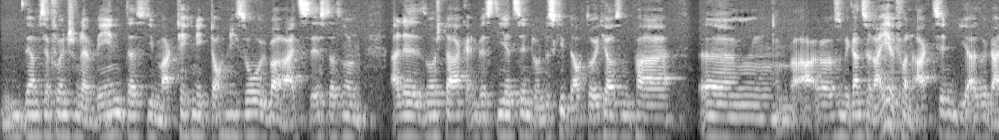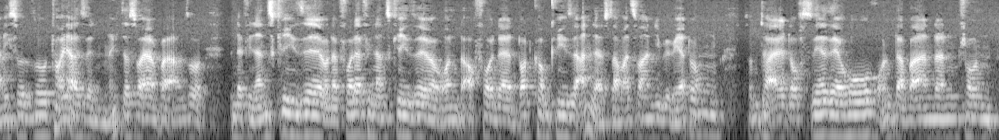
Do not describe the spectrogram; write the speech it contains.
wir haben es ja vorhin schon erwähnt, dass die Markttechnik doch nicht so überreizt ist, dass nun alle so stark investiert sind und es gibt auch durchaus ein paar ähm, so eine ganze Reihe von Aktien, die also gar nicht so, so teuer sind. Nicht? Das war ja bei, also in der Finanzkrise oder vor der Finanzkrise und auch vor der Dotcom-Krise anders. Damals waren die Bewertungen zum Teil doch sehr, sehr hoch und da waren dann schon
